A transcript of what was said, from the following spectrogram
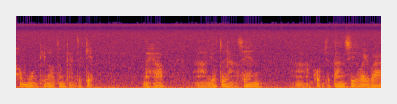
ข้อมูลที่เราต้องการจะเก็บนะครับยกตัวอย่างเช่น ผมจะตั้งชื่อไว้ว่า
